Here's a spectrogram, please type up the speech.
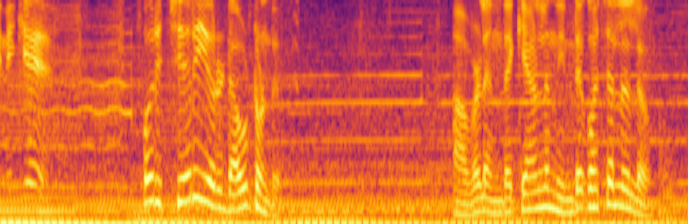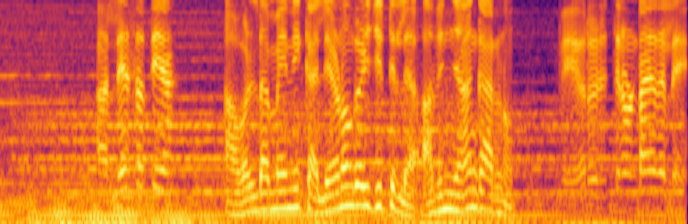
എനിക്ക് ഒരു ചെറിയൊരു ഡൗട്ടുണ്ട്. അവൾ എന്തൊക്കെയാണെങ്കിലും നിന്റെ കൊച്ചല്ലല്ലോ. അല്ലേ സത്യ? അവളുടെ അമ്മയെ നീ കല്യാണവും കഴിച്ചിട്ടില്ല. അത് ഞാൻ കാരണം. വേറൊരുത്തരുണ്ടായതല്ലേ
